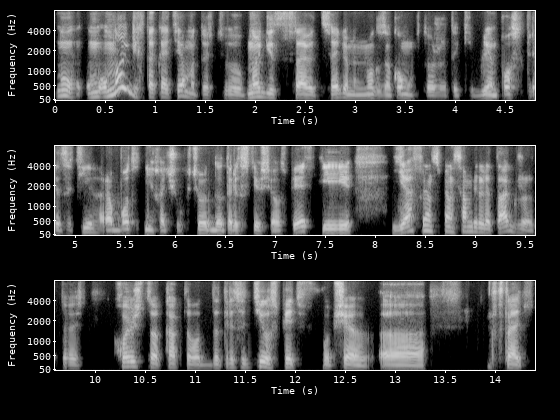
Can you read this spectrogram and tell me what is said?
ну, у, многих такая тема, то есть э, многие ставят меня много знакомых тоже такие, блин, после 30 работать не хочу, хочу до 30 все успеть. И я, в принципе, на самом деле так же, то есть хочется как-то вот до 30 успеть вообще э, стать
